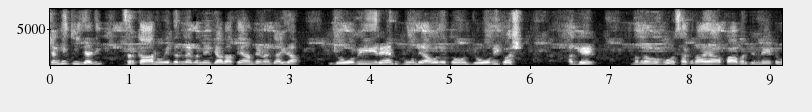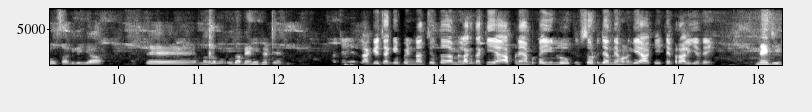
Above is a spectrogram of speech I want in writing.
ਚੰਗੀ ਚੀਜ਼ ਹੈ ਜੀ। ਸਰਕਾਰ ਨੂੰ ਇਧਰਲੇ ਬੰਨੇ ਜ਼ਿਆਦਾ ਧਿਆਨ ਦੇਣਾ ਚਾਹੀਦਾ। ਜੋ ਵੀ ਰਹਿੰਦ ਖੂੰਦ ਆ ਉਹਦੇ ਤੋਂ ਜੋ ਵੀ ਕੁਝ ਅੱਗੇ ਮਤਲਬ ਹੋ ਸਕਦਾ ਆ ਪਾਵਰ ਜਨਰੇਟ ਹੋ ਸਕਦੀ ਆ ਤੇ ਮਤਲਬ ਉਹਦਾ ਬੈਨੀਫਿਟ ਹੈ ਜੀ। ਅੱਛਾ ਇਹ ਲਾਗੇ ਚਾਗੇ ਪਿੰਡਾਂ 'ਚ ਤਾਂ ਮੈਨੂੰ ਲੱਗਦਾ ਕਿ ਆਪਣੇ ਆਪ ਕਈ ਲੋਕ ਸੁੱਟ ਜਾਂਦੇ ਹੋਣਗੇ ਆ ਕੇ ਇੱਥੇ ਪਰਾਲੀ ਦੇ। ਨਹੀਂ ਜੀ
